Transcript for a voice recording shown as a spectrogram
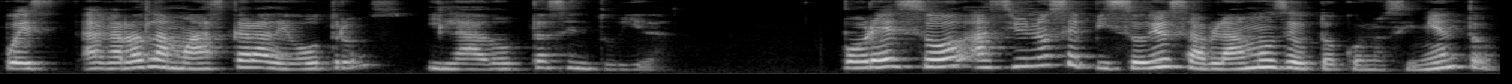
pues agarras la máscara de otros y la adoptas en tu vida. Por eso, hace unos episodios hablamos de autoconocimiento,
